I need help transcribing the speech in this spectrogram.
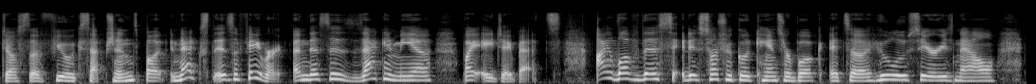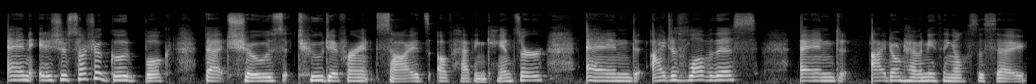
just a few exceptions, but next is a favorite and this is Zac and Mia by AJ Betts. I love this, it is such a good cancer book, it's a Hulu series now and it is just such a good book that shows two different sides of having cancer and I just love this and I don't have anything else to say.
